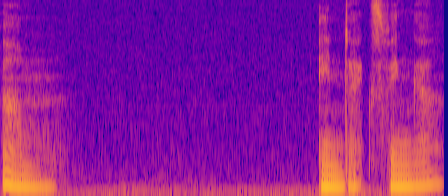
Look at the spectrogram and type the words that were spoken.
thumb, index finger,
